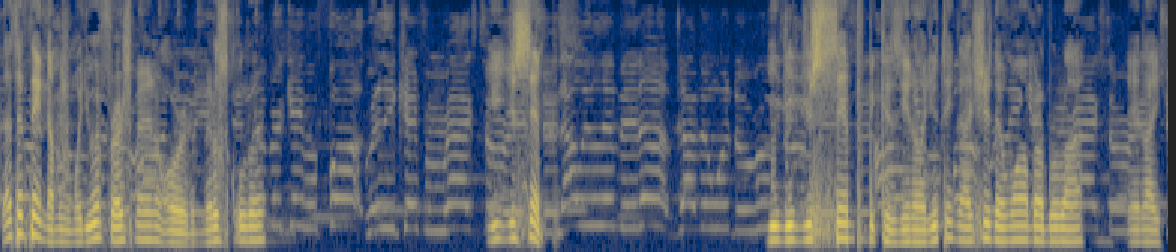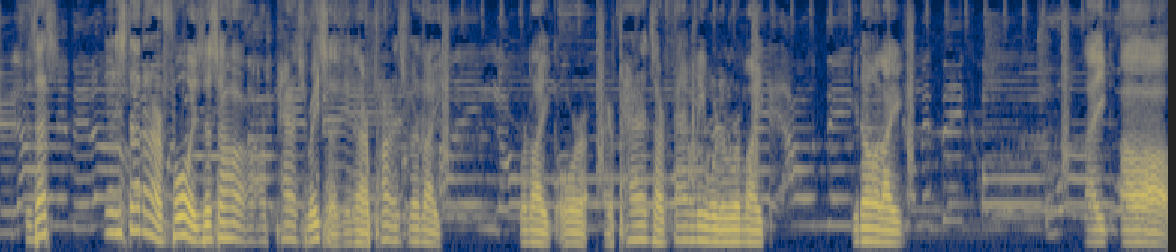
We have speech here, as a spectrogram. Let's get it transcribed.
that's the thing. I mean, when you're a freshman or a middle schooler, you you simp. You you you simp because you know you think that she's the one, blah blah blah, and like, cause that's you know, it's not our fault. It's just how our parents raised us. You know, our parents were like, were like, or our parents, our family, were were like, you know, like, like uh,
